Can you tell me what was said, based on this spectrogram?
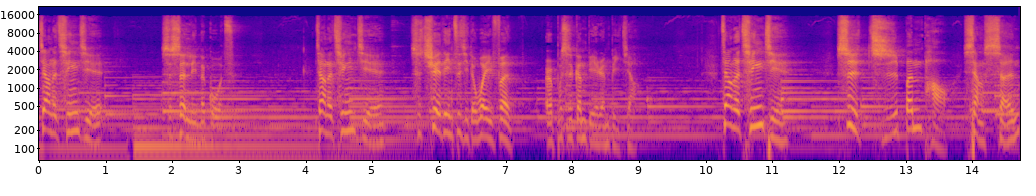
这样的清洁是圣灵的果子，这样的清洁是确定自己的位分，而不是跟别人比较。这样的清洁是直奔跑向神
